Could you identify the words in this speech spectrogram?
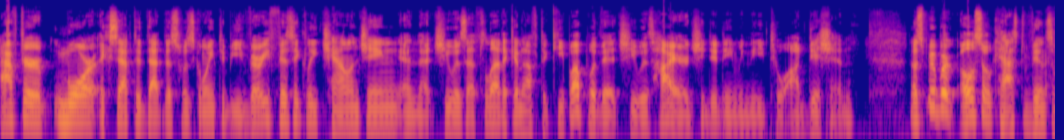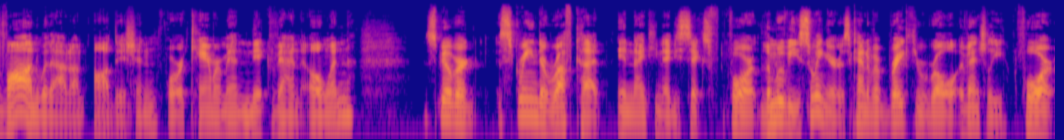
After Moore accepted that this was going to be very physically challenging and that she was athletic enough to keep up with it, she was hired. She didn't even need to audition. Now, Spielberg also cast Vince Vaughn without an audition for cameraman Nick Van Owen. Spielberg screened a rough cut in 1996 for the movie Swingers, kind of a breakthrough role eventually for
